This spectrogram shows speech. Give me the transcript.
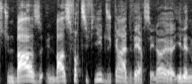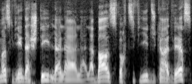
c'est une base, une base fortifiée du camp adverse. Et là, euh, Elon Musk vient d'acheter la, base fortifiée du camp adverse.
